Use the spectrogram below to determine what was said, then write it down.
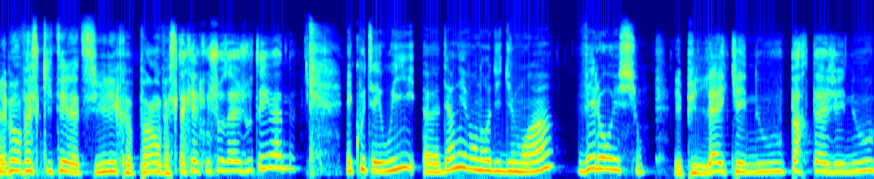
Eh ben, on va se quitter là-dessus, les copains. On va... T'as quelque chose à ajouter, Anne? Écoutez, oui, euh, dernier vendredi du mois, Vélorussion. Et puis likez-nous, partagez-nous.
